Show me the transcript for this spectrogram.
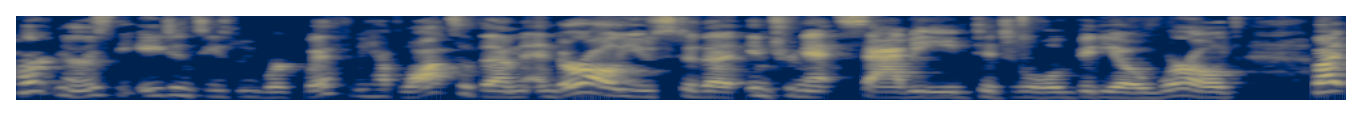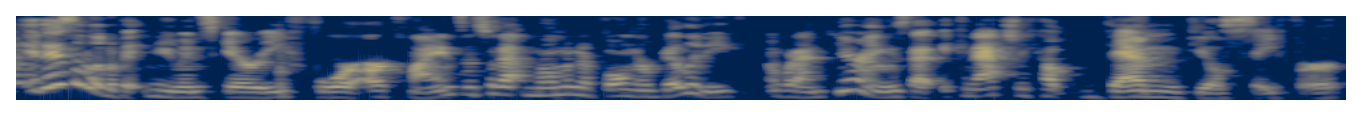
partners, the agencies we work with, we have lots of them, and they're all used to the internet savvy digital video world. But it is a little bit new and scary for our clients. And so that moment of vulnerability, what I'm hearing is that it can actually help them feel safer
